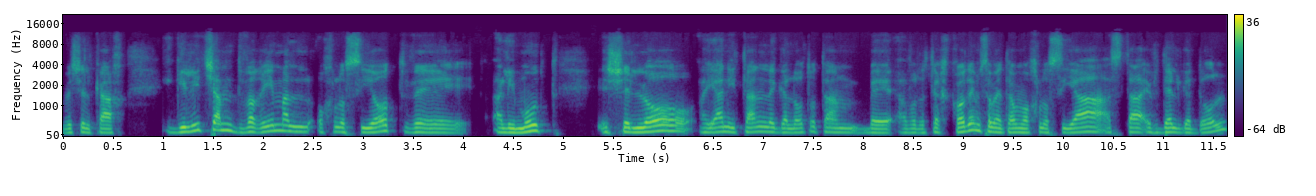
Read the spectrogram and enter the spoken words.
בשל כך, גילית שם דברים על אוכלוסיות ואלימות שלא היה ניתן לגלות אותם בעבודתך קודם? זאת אומרת, האוכלוסייה עשתה הבדל גדול?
